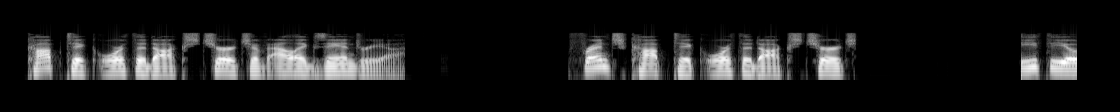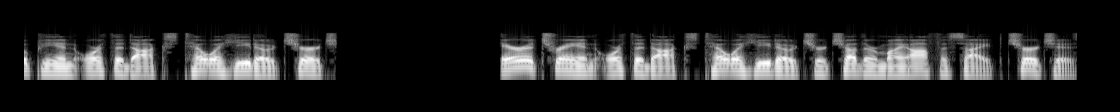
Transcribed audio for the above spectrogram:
Coptic Orthodox Church of Alexandria. French Coptic Orthodox Church. Ethiopian Orthodox Tewahedo Church. Eritrean Orthodox Tewahedo Church. Other Miaphysite churches,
